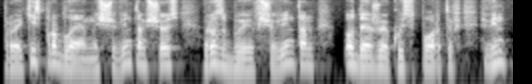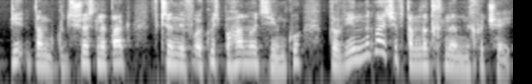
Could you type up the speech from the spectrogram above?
про якісь проблеми, що він там щось розбив, що він там одежу якусь спортив, він там щось не так вчинив, якусь погану оцінку, то він не бачив там натхненних очей.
